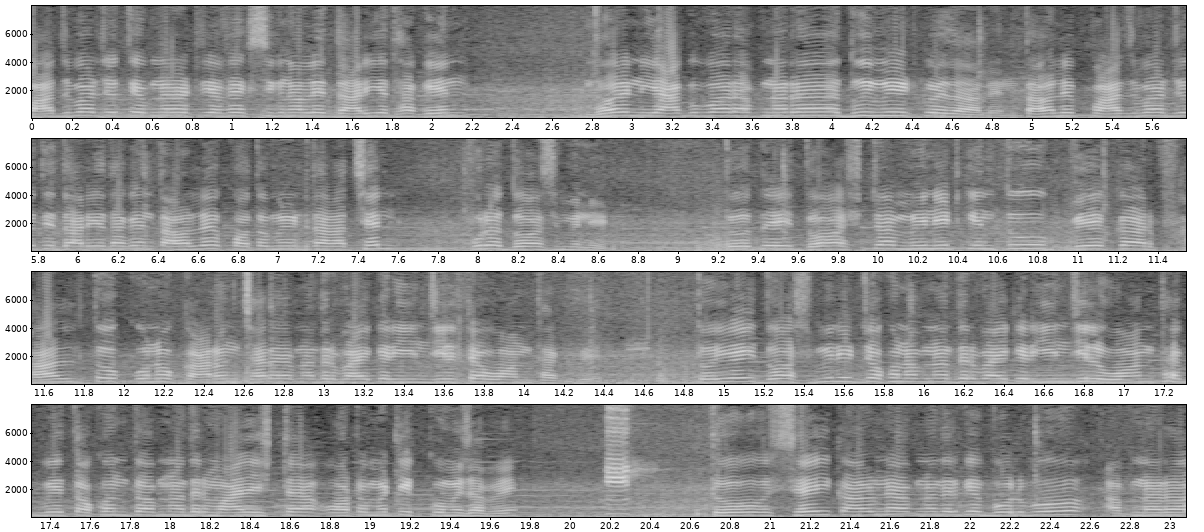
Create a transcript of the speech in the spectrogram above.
পাঁচবার যদি আপনারা ট্রাফিক সিগন্যালে দাঁড়িয়ে থাকেন ধরেন একবার আপনারা দুই মিনিট করে দাঁড়ালেন, তাহলে পাঁচবার যদি দাঁড়িয়ে থাকেন, তাহলে কত মিনিট দাঁড়াচ্ছেন? পুরো দশ মিনিট। তো এই দশটা মিনিট কিন্তু বেকার, ফালতু কোনো কারণ ছাড়াই আপনাদের বাইকের ইঞ্জিলটা ওয়ান থাকবে। তো এই দশ মিনিট যখন আপনাদের বাইকের ইঞ্জিল ওয়ান থাকবে, তখন তো আপনাদের মাইলেজটা অটোমেটিক কমে যাবে। তো সেই কারণে আপনাদেরকে বলব, আপনারা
